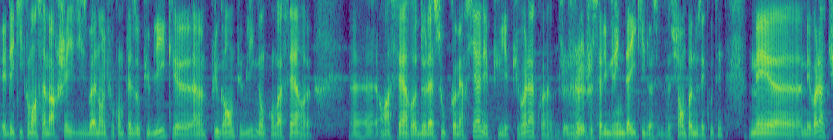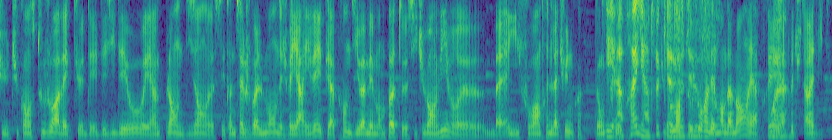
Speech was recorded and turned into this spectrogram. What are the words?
et dès qu'ils commencent à marcher, ils se disent bah non, il faut qu'on plaise au public, euh, à un plus grand public, donc on va faire euh, on va faire de la soupe commerciale et puis et puis voilà quoi. Je, je, je salue Green Day qui doit, doit sûrement pas nous écouter, mais euh, mais voilà, tu, tu commences toujours avec des, des idéaux et un plan en te disant euh, c'est comme ça que je vois le monde et je vais y arriver, et puis après on te dit ouais mais mon pote, si tu veux en vivre, bah, il faut rentrer de la thune quoi. Donc Et après, il y a un truc tu qui commences toujours indépendamment et après, Ouais. après tu t'arrêtes vite.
